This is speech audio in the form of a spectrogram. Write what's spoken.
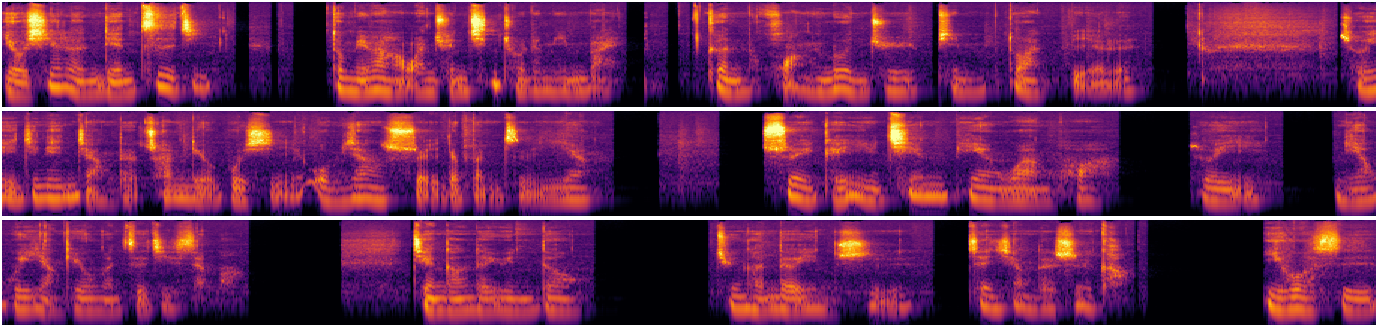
有些人连自己都没办法完全清楚的明白。更遑论去评断别人，所以今天讲的川流不息，我们像水的本质一样，水可以千变万化，所以你要喂养给我们自己什么？健康的运动，均衡的饮食，正向的思考，亦或是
